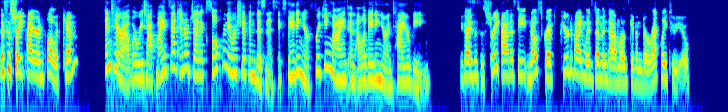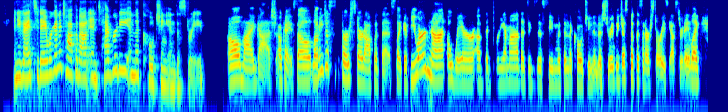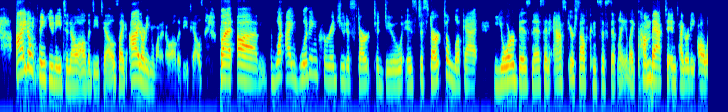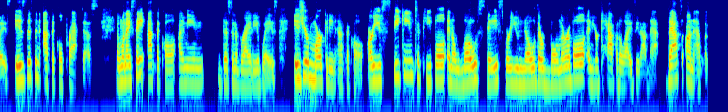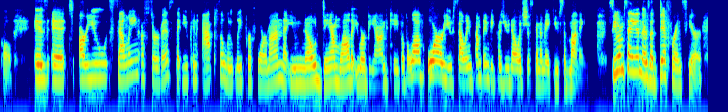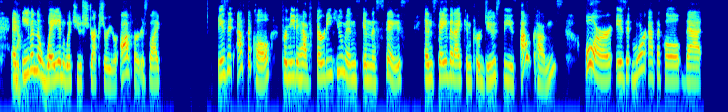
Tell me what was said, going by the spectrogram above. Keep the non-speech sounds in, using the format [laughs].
This is Straight Fire and Flow with Kim and Tara, where we talk mindset, energetic, soulpreneurship, and business, expanding your freaking mind and elevating your entire being. You guys, this is straight honesty, no scripts, pure divine wisdom and downloads given directly to you. And you guys, today we're going to talk about integrity in the coaching industry. Oh my gosh. Okay. So let me just first start off with this. Like, if you are not aware of the drama that's existing within the coaching industry, we just put this in our stories yesterday. Like, I don't think you need to know all the details. Like, I don't even want to know all the details. But um, what I would encourage you to start to do is to start to look at your business and ask yourself consistently like come back to integrity always is this an ethical practice and when i say ethical i mean this in a variety of ways. Is your marketing ethical? Are you speaking to people in a low space where you know they're vulnerable and you're capitalizing on that? That's unethical. Is it, are you selling a service that you can absolutely perform on that you know damn well that you are beyond capable of? Or are you selling something because you know it's just going to make you some money? See what I'm saying? There's a difference here. And yeah. even the way in which you structure your offers, like is it ethical for me to have 30 humans in this space and say that I can produce these outcomes? Or is it more ethical that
